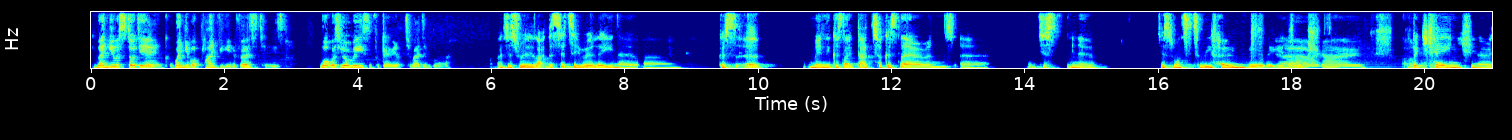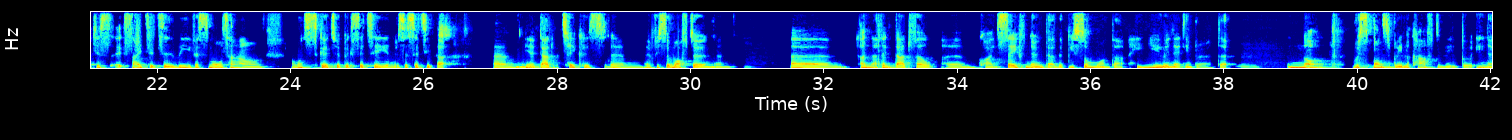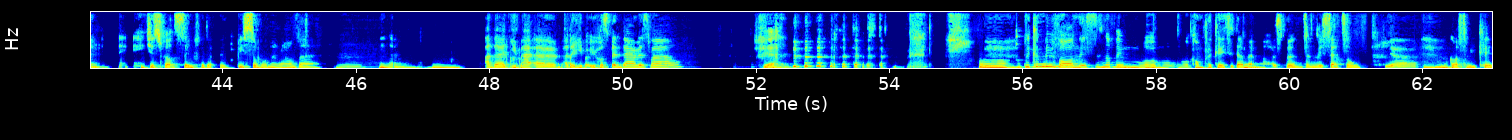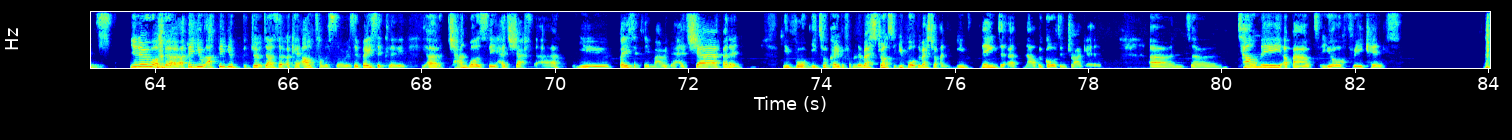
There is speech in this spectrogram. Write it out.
When you were studying, when you were applying for universities, what was your reason for going up to Edinburgh? I just really like the city, really, you know, because um, uh, mainly because like Dad took us there, and uh, just you know, just wanted to leave home, really. You know, I know. A big change, you know. Just excited to leave a small town. I wanted to go to a big city, and it was a city that um, you know, Dad would take us um, every so often, and um, and I think Dad felt um, quite safe knowing that there'd be someone that he knew in Edinburgh that mm. not responsibly look after me, but you know, he just felt safer that there'd be someone around there. Mm. You know. Mm. And then you met, um, and then you met your husband there as well. Yeah. oh, we can move on. There's nothing more, more, more complicated. I met my husband and we settled. Yeah. We've got three kids. You know what? No, I think you. I think you. Dad said, "Okay, I'll tell the story." So basically, uh, Chan was the head chef there. You basically married the head chef, and then you bought. You took over from the restaurant. So you bought the restaurant, and you've named it uh, now the Golden Dragon. And um, tell me about your three kids.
